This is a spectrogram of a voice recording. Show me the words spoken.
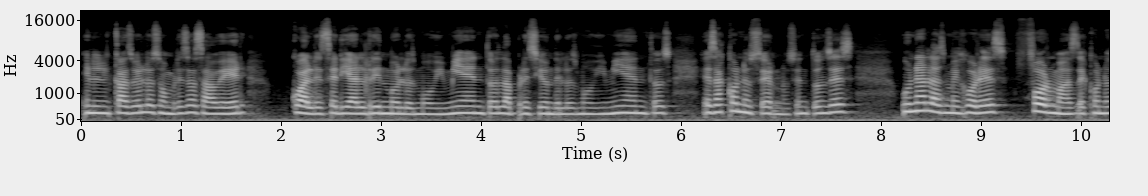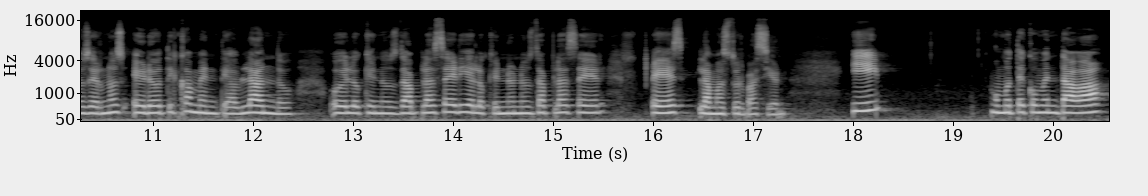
en el caso de los hombres a saber cuál sería el ritmo de los movimientos, la presión de los movimientos, es a conocernos. Entonces, una de las mejores formas de conocernos eróticamente hablando o de lo que nos da placer y de lo que no nos da placer es la masturbación. Y como te comentaba,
